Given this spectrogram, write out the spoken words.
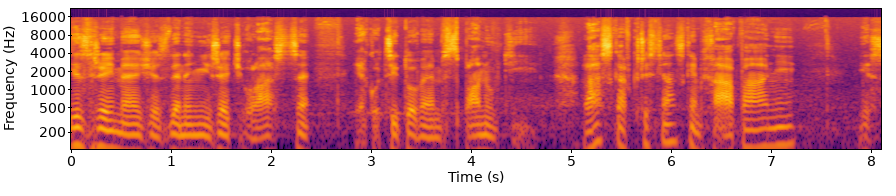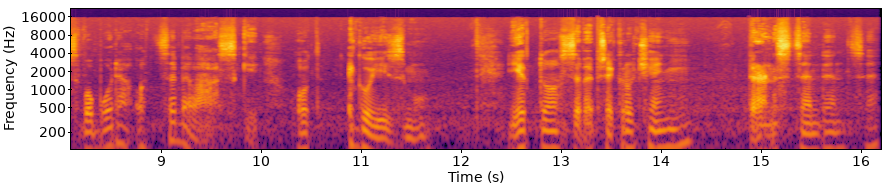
Je zřejmé, že zde není řeč o lásce jako citovém splanutí. Láska v křesťanském chápání je svoboda od sebe lásky, od egoismu. Je to sebepřekročení, transcendence,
